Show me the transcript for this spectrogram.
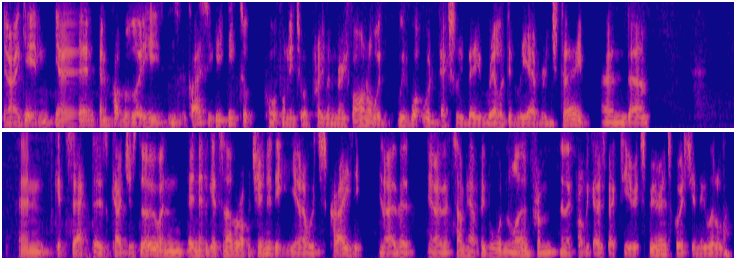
you know, again, you know, and, and probably he's, he's the classic. He, he took Hawthorn into a preliminary final with, with what would actually be relatively average team, and um, and get sacked as coaches do, and then never gets another opportunity. You know, which is crazy. You know that you know that somehow people wouldn't learn from, and it probably goes back to your experience question. A little,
